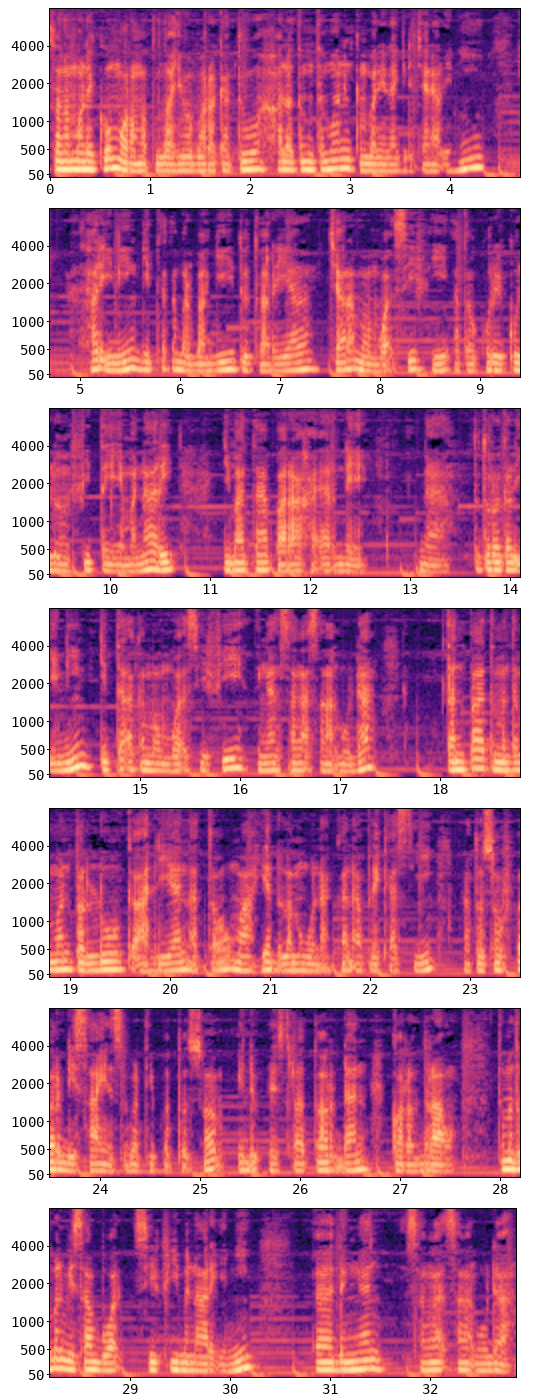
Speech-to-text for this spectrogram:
Assalamualaikum warahmatullahi wabarakatuh. Halo teman-teman, kembali lagi di channel ini. Hari ini kita akan berbagi tutorial cara membuat CV atau kurikulum vitae yang menarik di mata para HRD Nah, tutorial kali ini kita akan membuat CV dengan sangat-sangat mudah tanpa teman-teman perlu keahlian atau mahir dalam menggunakan aplikasi atau software desain seperti Photoshop, Illustrator, dan CorelDRAW teman-teman bisa buat CV menarik ini uh, dengan sangat-sangat mudah.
